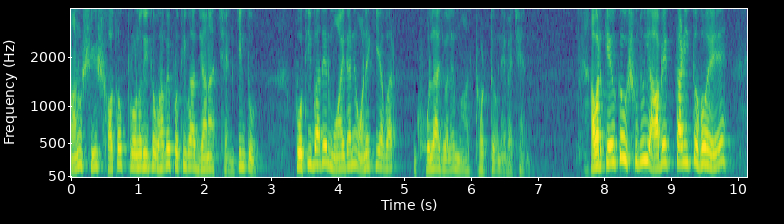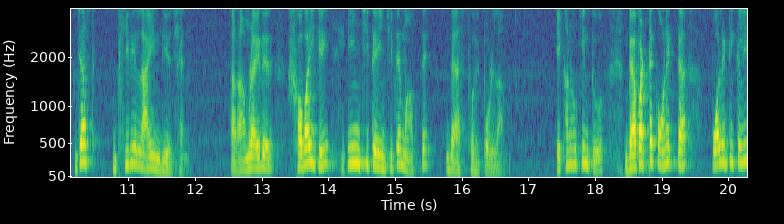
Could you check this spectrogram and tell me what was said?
মানুষই স্বতঃপ্রণোদিতভাবে প্রতিবাদ জানাচ্ছেন। কিন্তু প্রতিবাদের ময়দানে অনেকেই আবার ঘোলা জলে মাছ ধরতেও নেমেছেন। আবার কেউ কেউ শুধুই আবেগতাড়িত হয়ে জাস্ট ভিড়ে লাইন দিয়েছেন। আর আমরা এদের সবাইকেই ইঞ্চিতে ইঞ্চিতে মাপতে ব্যস্ত হয়ে পড়লাম। এখানেও কিন্তু ব্যাপারটাকে অনেকটা পলিটিক্যালি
